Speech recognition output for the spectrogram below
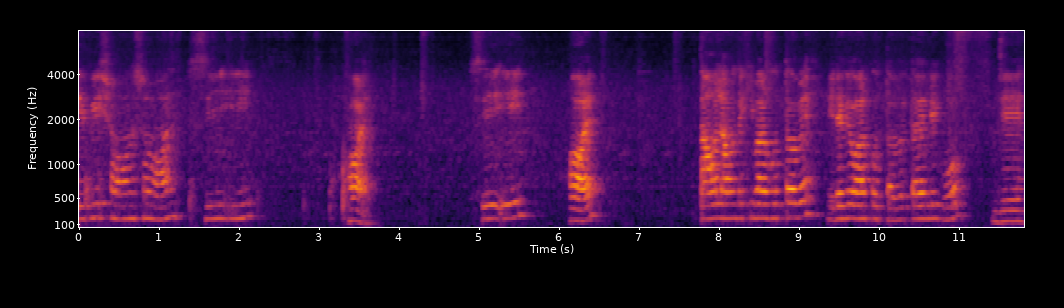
এবি সমান সমান সিই হয়। সিই হয় তাহলে আমাদের কি বার করতে হবে? এটাকে বার করতে হবে। তাই লিখব যে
